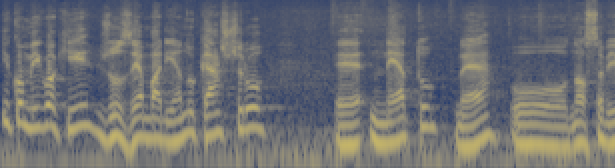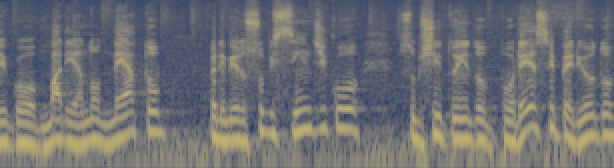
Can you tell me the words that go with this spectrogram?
E comigo aqui, José Mariano Castro é, Neto, né? O nosso amigo Mariano Neto, primeiro subsíndico, substituindo por esse período,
